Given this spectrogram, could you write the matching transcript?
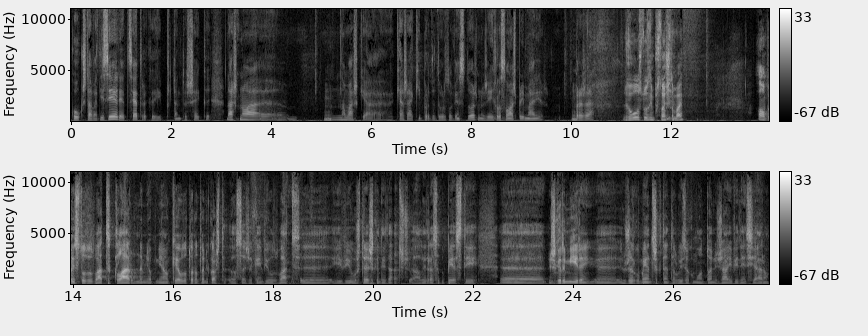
com o que estava a dizer etc que, e portanto achei que acho que não há uh, hum. não acho que há que haja aqui perdedores ou vencedores mas em relação às primárias hum. para já Raul, as tuas impressões também? Há um vencedor do debate, claro, na minha opinião, que é o Dr. António Costa. Ou seja, quem viu o debate uh, e viu os três candidatos à liderança do PSD uh, esgremirem uh, os argumentos que tanto a Luísa como o António já evidenciaram,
